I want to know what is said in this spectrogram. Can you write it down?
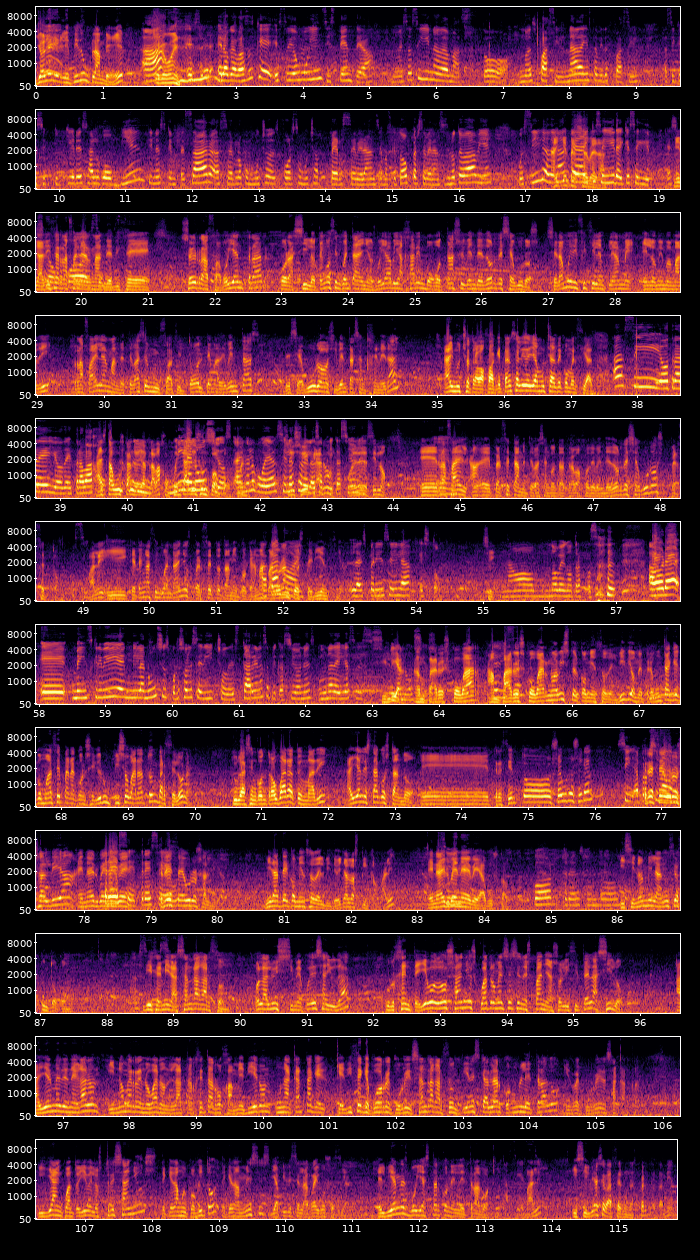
yo le, le pido un plan B, ¿eh? Ah, pero bueno. es- eh, lo que pasa es que estoy muy insistente, ¿ah? No es así nada más, todo. No es fácil, nada en esta vida es fácil. Así que si tú quieres algo bien, tienes que empezar a hacerlo con mucho esfuerzo, mucha perseverancia, más que todo perseverancia. Si no te va bien, pues sigue adelante, hay que, perseverar. seguir, hay que seguir. Eso Mira, dice que Rafael Hernández, dice, soy Rafa, voy a entrar por asilo, tengo 50 años, voy a viajar en Bogotá, soy vendedor de seguros. ¿Será muy difícil emplearme en lo mismo en Madrid? Rafael Hernández, te va a ser muy fácil todo el tema de ventas, de seguros y ventas en general. Hay mucho trabajo, a que te han salido ya muchas de comercial. Ah, sí, otra de ello, de trabajo. Ah, está buscando ya trabajo. Mil un anuncios. poco. A eso es lo que voy a decirles Sí, sobre sí, las claro, aplicaciones. Decirlo. Eh, Eh, Rafael, ah, eh, perfectamente vas a encontrar trabajo de vendedor de seguros, perfecto. ¿Vale? Y que tengas 50 años, perfecto también, porque además Acá valoran no tu experiencia. La experiencia y la esto. Sí. No, no ven otras cosas. Ahora, eh, me inscribí en Mil Anuncios, por eso les he dicho, descarguen las aplicaciones y una de ellas es Mil Silvia, Anuncios. Amparo Escobar, Amparo dice? Escobar no ha visto el comienzo del vídeo. Me pregunta que cómo hace para conseguir un piso barato en Barcelona. Tú lo has encontrado barato en Madrid. A ella le está costando eh, 300 euros, ¿era? Sí, 13 aproximadamente. euros al día en Airbnb. 13, 13 euros al día. Mírate el comienzo del vídeo, ya lo ha explicado, ¿vale? En Airbnb ha buscado. Por 3 puntos. Y si no, en milanuncios.com. Dice, es. mira, Sandra Garzón. Hola Luis, si me puedes ayudar. urgente. Llevo dos años, cuatro meses en España. Solicité el asilo. Ayer me denegaron y no me renovaron la tarjeta roja. Me dieron una carta que, que dice que puedo recurrir. Sandra Garzón, tienes que hablar con un letrado y recurrir esa carta. Y ya en cuanto lleve los tres años, te queda muy poquito, te quedan meses, ya pides el arraigo social. El viernes voy a estar con el letrado aquí. ¿vale? Y Silvia se va a hacer una experta también,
